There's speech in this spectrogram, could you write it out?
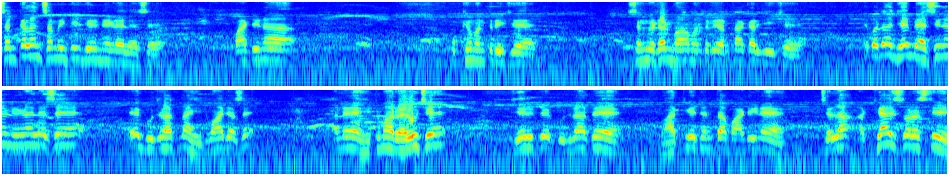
સંકલન સમિતિ જે નિર્ણય લેશે, પાર્ટીના મુખ્યમંત્રી છે, સંગઠન મહામંત્રી રત્નાકરજી છે, એ બધા જે બેસીને નિર્ણય લેશે એ ગુજરાતના હિતમાં જ હશે અને હિતમાં રહ્યું છે. જે રીતે ગુજરાતે ભારતીય જનતા પાર્ટીને છેલ્લા અઠ્યાવીસ વર્ષથી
